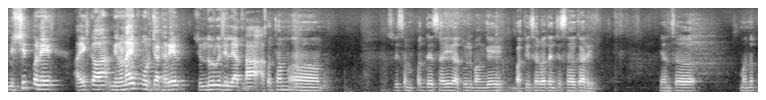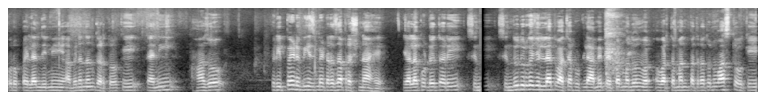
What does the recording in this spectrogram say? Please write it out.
निश्चितपणे एक निर्णायक मोर्चा ठरेल सिंधुदुर्ग जिल्ह्यातला. प्रथम श्री संपत देसाई अतुल बंगे बाकी सर्व त्यांचे सहकारी यांचं मनपूर्वक पहिल्यांदा मी अभिनंदन करतो की त्यांनी हा जो प्रीपेड वीज मीटरचा प्रश्न आहे याला कुठेतरी सिंधु सिंधुदुर्ग जिल्ह्यात वाचा फुटल्या. आम्ही पेपरमधून व वर्तमानपत्रातून वाचतो की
